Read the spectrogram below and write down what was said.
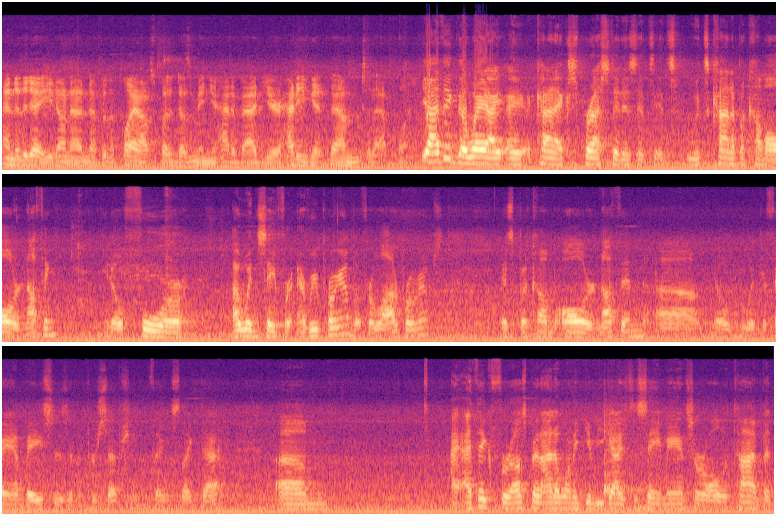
end of the day you don't end up in the playoffs, but it doesn't mean you had a bad year? How do you get them to that point? Yeah, I think the way I, I kind of expressed it is it's it's it's kind of become all or nothing. You know, for I wouldn't say for every program, but for a lot of programs, it's become all or nothing. Uh, you know, with the fan bases and the perception and things like that. Um, I, I think for us, Ben, I don't want to give you guys the same answer all the time, but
